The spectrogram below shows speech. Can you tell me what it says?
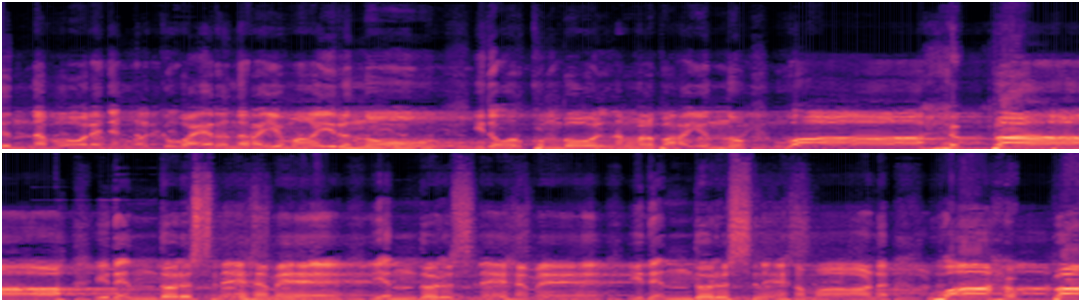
തിന്ന പോലെ ഞങ്ങൾക്ക് വയറ് നിറയുമായിരുന്നു. ഇത് ഓർക്കുമ്പോൾ നമ്മൾ പറയുന്നു വാ ഇതെന്തൊരു സ്നേഹമേ എന്തൊരു സ്നേഹമേ ഇതെന്തൊരു സ്നേഹമാണ്. വാ ഹുബ്ബാ.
